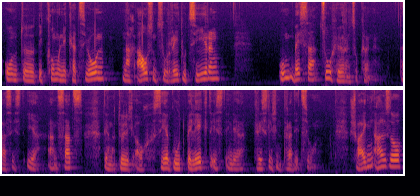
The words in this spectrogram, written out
und äh, die Kommunikation nach außen zu reduzieren, um besser zuhören zu können. Das ist ihr Ansatz, der natürlich auch sehr gut belegt ist in der christlichen Tradition. Schweigen also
